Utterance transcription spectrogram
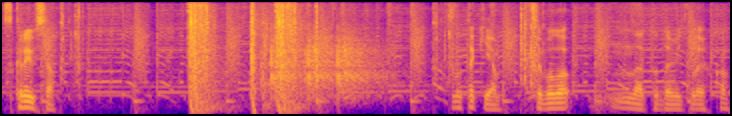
Скрився. Ну таке. Це було надто навіть легко.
